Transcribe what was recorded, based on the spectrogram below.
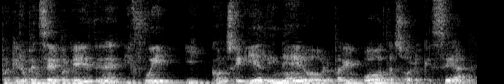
Porque lo pensé, porque y fui y conseguí el dinero, o lo pagué en cuotas, o lo que sea,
